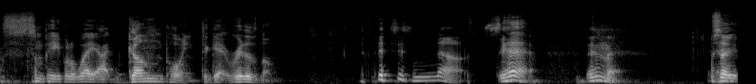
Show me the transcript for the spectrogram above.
some people away at gunpoint to get rid of them. This is nuts. Yeah, isn't it? So,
